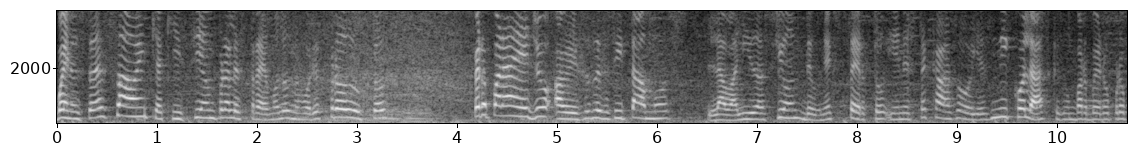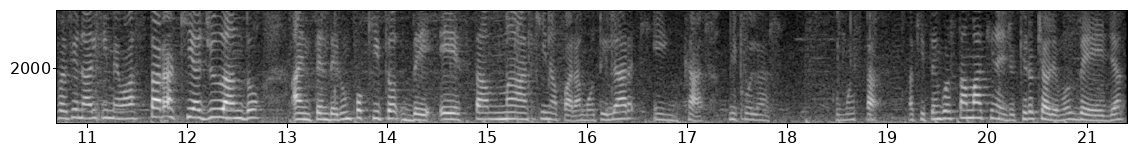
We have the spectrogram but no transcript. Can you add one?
Bueno, ustedes saben que aquí siempre les traemos los mejores productos, pero para ello a veces necesitamos la validación de un experto y en este caso hoy es Nicolás, que es un barbero profesional y me va a estar aquí ayudando a entender un poquito de esta máquina para motilar en casa. Nicolás, ¿cómo estás? Aquí tengo esta máquina y yo quiero que hablemos de ella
